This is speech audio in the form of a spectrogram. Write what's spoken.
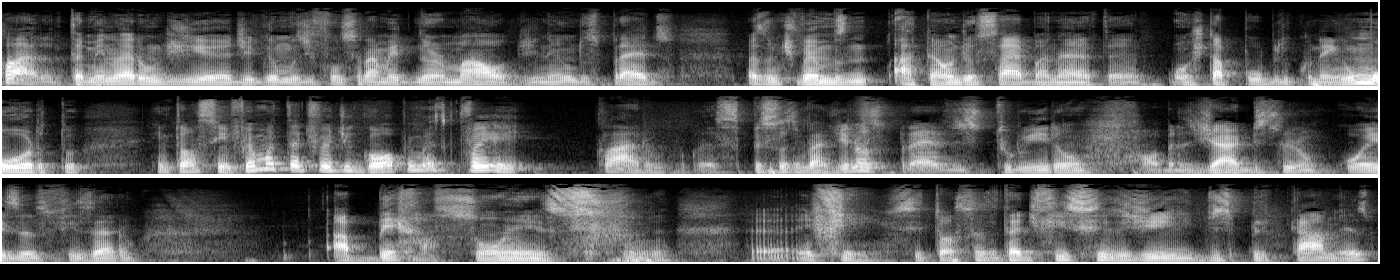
Claro, também não era um dia, digamos, de funcionamento normal de nenhum dos prédios, mas não tivemos, até onde eu saiba, né, onde está público, nenhum morto. Então, assim, foi uma tentativa de golpe, mas foi, claro, as pessoas invadiram os prédios, destruíram obras de arte, destruíram coisas, fizeram aberrações, é, enfim, situações até difíceis de, de explicar mesmo,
